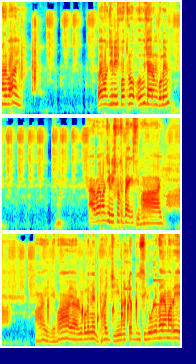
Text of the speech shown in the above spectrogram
আরে ভাই ভাই, আমার জিনিসপত্র ওই যে আয়রন করলেন আর ভাই, আমার জিনিসপত্র পেয়ে গেছি, ভাই। ভাই রে ভাই আয়রন করলে ভাই জিম একটা দিছিল রে ভাই আমারে।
